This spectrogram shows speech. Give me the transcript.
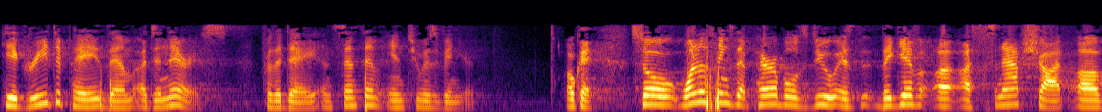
He agreed to pay them a denarius for the day and sent them into his vineyard. Okay, so one of the things that parables do is they give a, a, snapshot of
